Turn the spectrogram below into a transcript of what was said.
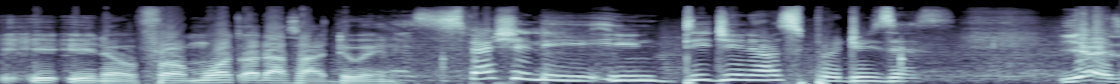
you know, from what others are doing. Especially indigenous producers. Yes,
